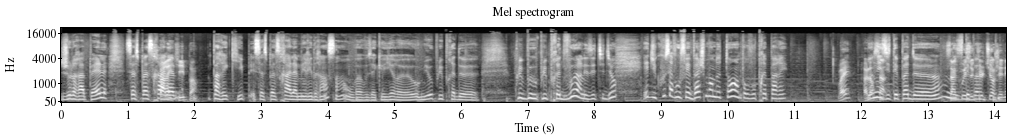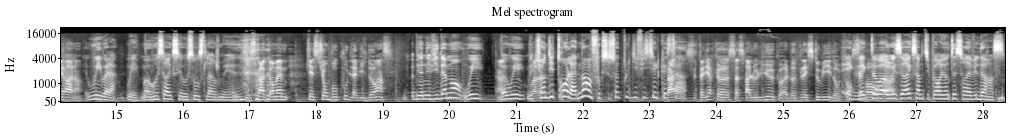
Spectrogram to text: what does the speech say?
Je le rappelle, ça se passera Par à la- équipe. par équipe et ça se passera à la mairie de Reims. hein. On va vous accueillir euh, au mieux, plus près de, plus, plus près de vous, hein, les étudiants. Et du coup, ça vous fait vachement de temps hein, pour vous préparer. Ouais. Alors n'hésitez pas de. hein, c'est un quiz de culture générale. hein. Oui, voilà. Oui, Bon, c'est vrai que c'est au sens large, mais Il sera quand même question beaucoup de la ville de Reims. bien évidemment, oui. Hein, bah oui. Mais voilà. tu en dis trop là. Non, il faut que ce soit plus difficile que Bah, ça. C'est-à-dire que ça sera le lieu, quoi, le place to be. Donc Exactement. bah, Oui, c'est vrai que c'est un petit peu orienté sur la ville de Reims.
